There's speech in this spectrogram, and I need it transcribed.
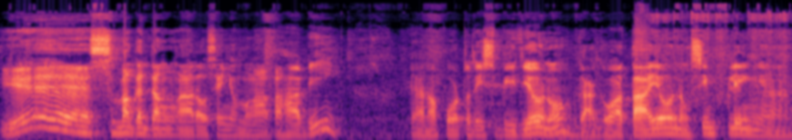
Yes! Magandang araw sa inyo mga kahabi. Yan, no, for today's video, no, gagawa tayo ng simpleng ah,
